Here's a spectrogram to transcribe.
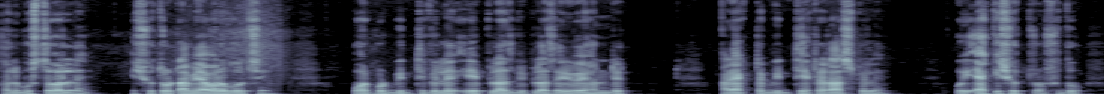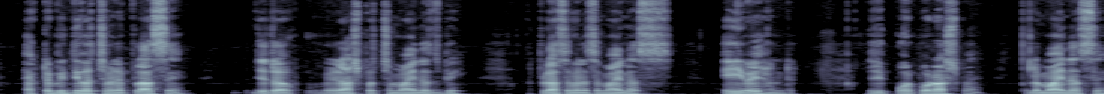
তাহলে বুঝতে পারলে এই সূত্রটা আমি আবারও বলছি, পরপর বৃদ্ধি পেলে A plus B plus A by hundred আর একটা বৃদ্ধি, একটা হ্রাস পেলে ওই একই সূত্র, শুধু একটা বৃদ্ধি পাচ্ছে মানে প্লাসে যেটা হ্রাস পাচ্ছে মাইনাস বি প্লাসে মাইনাসে মাইনাস এই বাই হান্ড্রেড যদি পরপর হ্রাস পায়, তাহলে মাইনাসে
